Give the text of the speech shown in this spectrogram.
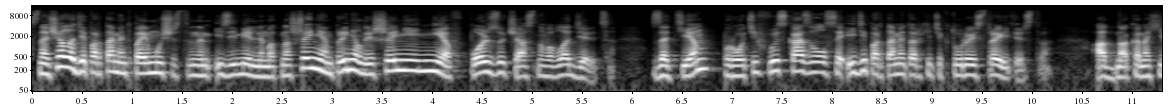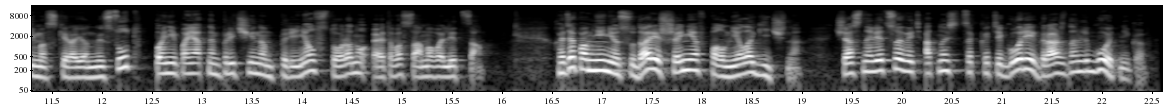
Сначала Департамент по имущественным и земельным отношениям принял решение не в пользу частного владельца. Затем против высказывался и Департамент архитектуры и строительства. Однако Нахимовский районный суд по непонятным причинам принял сторону этого самого лица. Хотя, по мнению суда, решение вполне логично. Частное лицо ведь относится к категории граждан-льготников –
